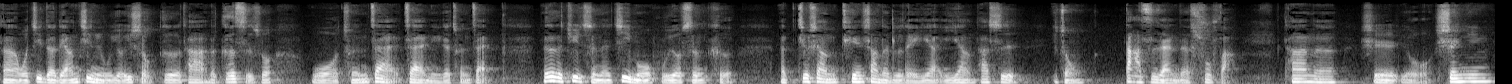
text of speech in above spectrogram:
那我记得梁静茹有一首歌，她的歌词说：“我存在在你的存在。”那这个句子呢，既模糊又深刻。那就像天上的雷呀一样，它是一种大自然的书法。它呢是有声音，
